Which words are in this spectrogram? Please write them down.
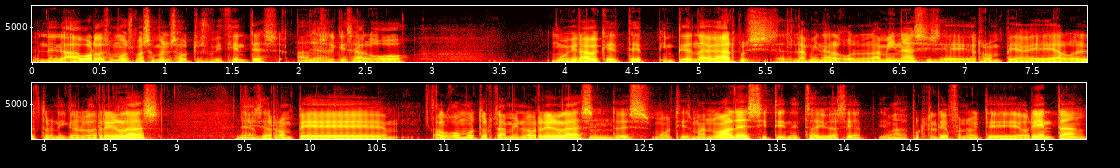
En el- a bordo somos más o menos autosuficientes, a no ser que sea algo muy grave que te impida navegar, pues si se lamina algo lo laminas, si se rompe algo electrónico lo arreglas, Ya. si se rompe algo motor también lo arreglas. Mm. Entonces, bueno, tienes manuales, si tienes ayudas llamas por teléfono y te orientan.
